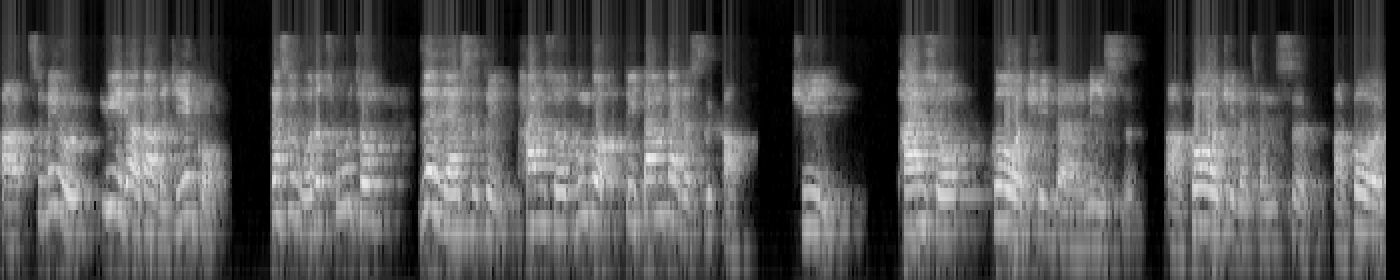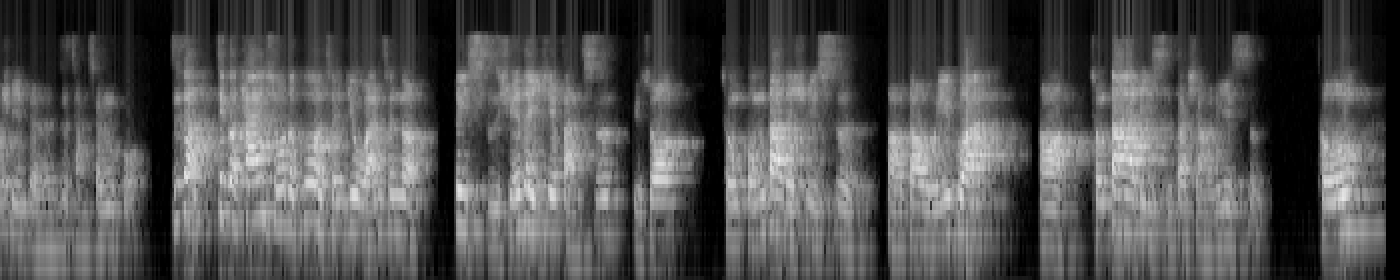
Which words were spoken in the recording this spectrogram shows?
啊是没有预料到的结果，但是我的初衷仍然是对探索，通过对当代的思考去探索过去的历史啊，过去的城市啊，过去的日常生活。实际上，这个探索的过程就完成了对史学的一些反思，比如说从宏大的叙事啊到微观啊，从大历史到小历史，从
